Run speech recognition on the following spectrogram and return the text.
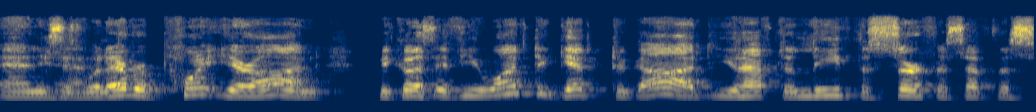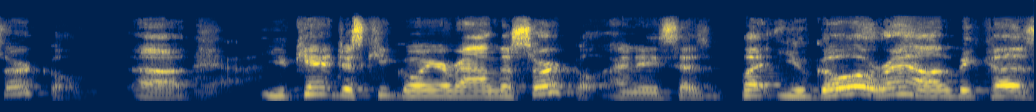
and he says, Yeah. whatever point you're on, because if you want to get to God, you have to leave the surface of the circle. Uh, yeah you can't just keep going around the circle. And he says, but you go around because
